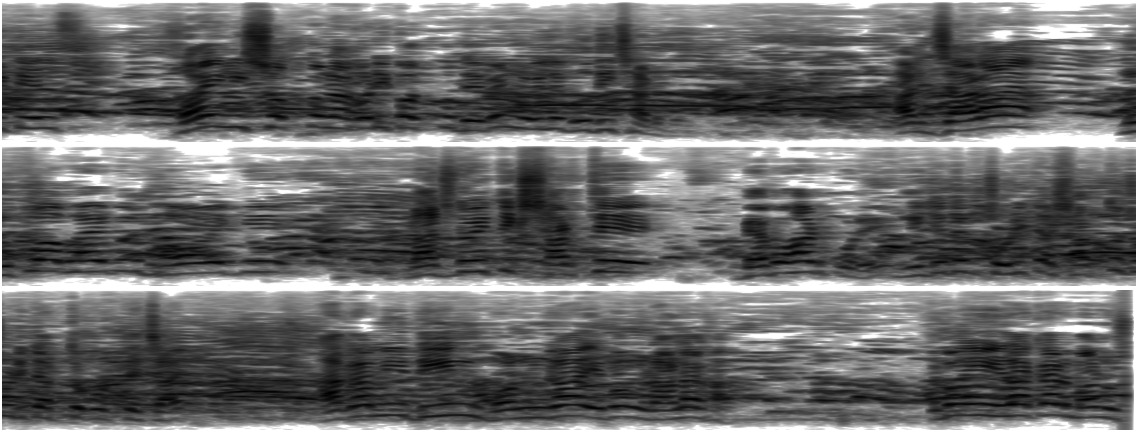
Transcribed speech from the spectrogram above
ডিটেলস হয় নিঃশর্ত নাগরিকত্ব দেবেন, নইলে গদি ছাড়বেন। আর যারা নতুয়া ভাইদের ভাবাবেগে রাজনৈতিক স্বার্থে ব্যবহার করে নিজেদের চরিতা, স্বার্থ চরিতার্থ করতে চায়, আগামী দিন বনগা এবং রানাঘাট এবং এই এলাকার মানুষ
